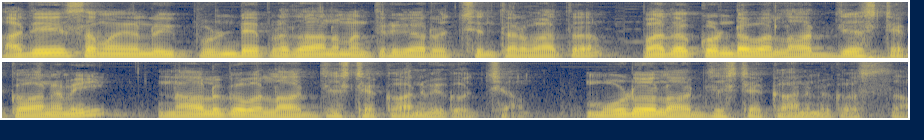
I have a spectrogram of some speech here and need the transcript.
అదే సమయంలో ఇప్పుడుండే ప్రధానమంత్రి గారు వచ్చిన తర్వాత పదకొండవ లార్జెస్ట్ ఎకానమీ నాలుగవ లార్జెస్ట్ ఎకానమీకి వచ్చాం. మూడో లార్జెస్ట్ ఎకానమీకి వస్తాం.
